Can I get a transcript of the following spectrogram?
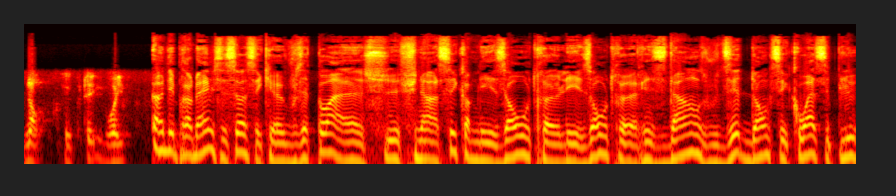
non, écoutez, oui. Un des problèmes, c'est ça, c'est que vous n'êtes pas euh, financé comme les autres, euh, les autres résidences. Vous dites donc c'est quoi? C'est plus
